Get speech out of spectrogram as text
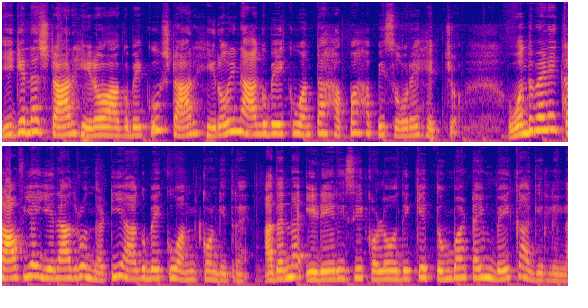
ಈಗೆಲ್ಲ ಸ್ಟಾರ್ ಹೀರೋ ಆಗಬೇಕು, ಸ್ಟಾರ್ ಹೀರೋಯಿನ್ ಆಗಬೇಕು ಅಂತ ಹಪ್ಪ ಹಪ್ಪಿ ಸೋರೆ ಹೆಚ್ಚು. ಒಂದು ವೇಳೆ ಕಾವ್ಯ ಏನಾದರೂ ನಟಿ ಆಗಬೇಕು ಅಂದ್ಕೊಂಡಿದ್ರೆ ಅದನ್ನ ಈಡೇರಿಸಿಕೊಳ್ಳೋದಿಕ್ಕೆ ತುಂಬಾ ಟೈಮ್ ಬೇಕಾಗಿರ್ಲಿಲ್ಲ.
